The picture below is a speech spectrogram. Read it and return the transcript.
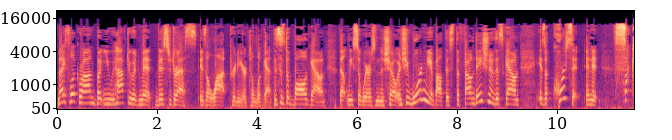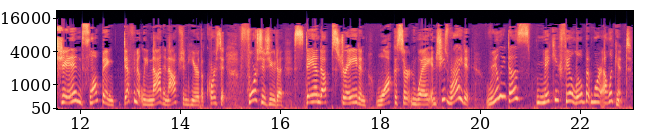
Nice look, Ron, but you have to admit this dress is a lot prettier to look at. This is the ball gown that Lisa wears in the show, and she warned me about this. The foundation of this gown is a corset, and it sucks you in. Slumping, definitely not an option here. The corset forces you to stand up straight and walk a certain way, and she's right. It really does make you feel a little bit more elegant.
